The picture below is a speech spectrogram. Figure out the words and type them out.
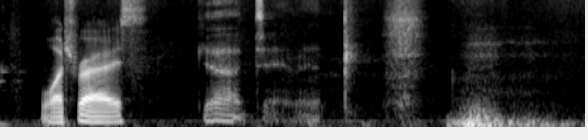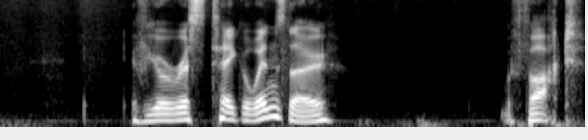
Watch race. God damn it. If your risk taker wins, though, we're fucked.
